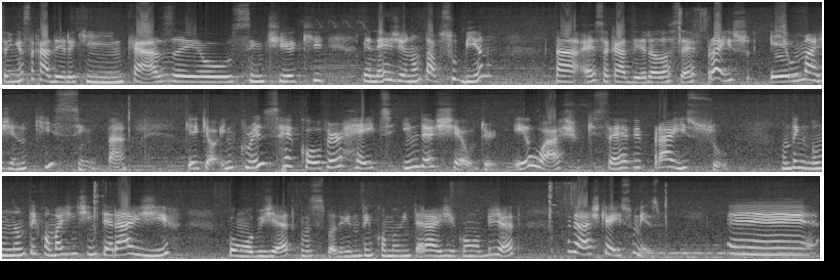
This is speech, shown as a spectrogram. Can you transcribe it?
sem essa cadeira aqui em casa, eu sentia que minha energia não tava subindo, tá? Essa cadeira, ela serve pra isso. Eu imagino que sim, tá? Que aqui, ó, increase recover rate in the shelter. Eu acho que serve para isso. Não tem, não tem como a gente interagir com o objeto, como vocês podem ver, não tem como eu interagir com o objeto, mas eu acho que é isso mesmo. É...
